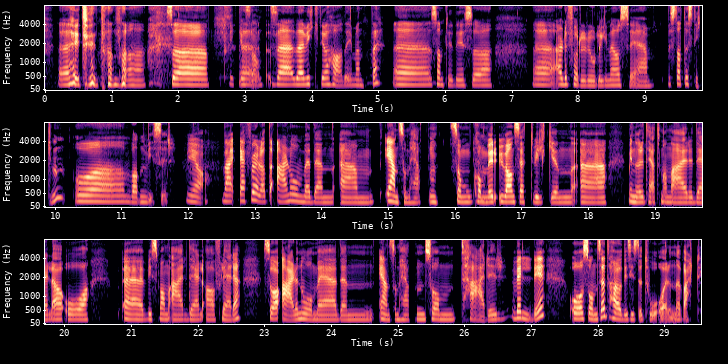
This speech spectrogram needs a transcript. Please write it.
høyt utdanna. Så det, det, er viktig å ha det i mente. Samtidig så eh, er det foruroligende å se statistikken og hva den viser. Ja. Nei, jeg føler at det er noe med den um, ensomheten som kommer uansett hvilken uh, minoritet man er del av, og uh, hvis man er del av flere, så er det noe med den ensomheten som tærer veldig. Og sånn sett har jo de siste to årene vært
